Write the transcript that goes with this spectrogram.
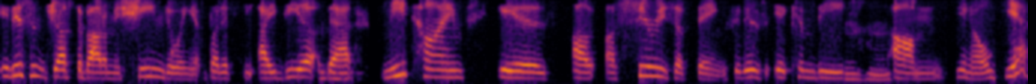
it isn't just about a machine doing it, but it's the idea that me time is a, a series of things. It is. It can be, Mhm. um, you know, yes,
